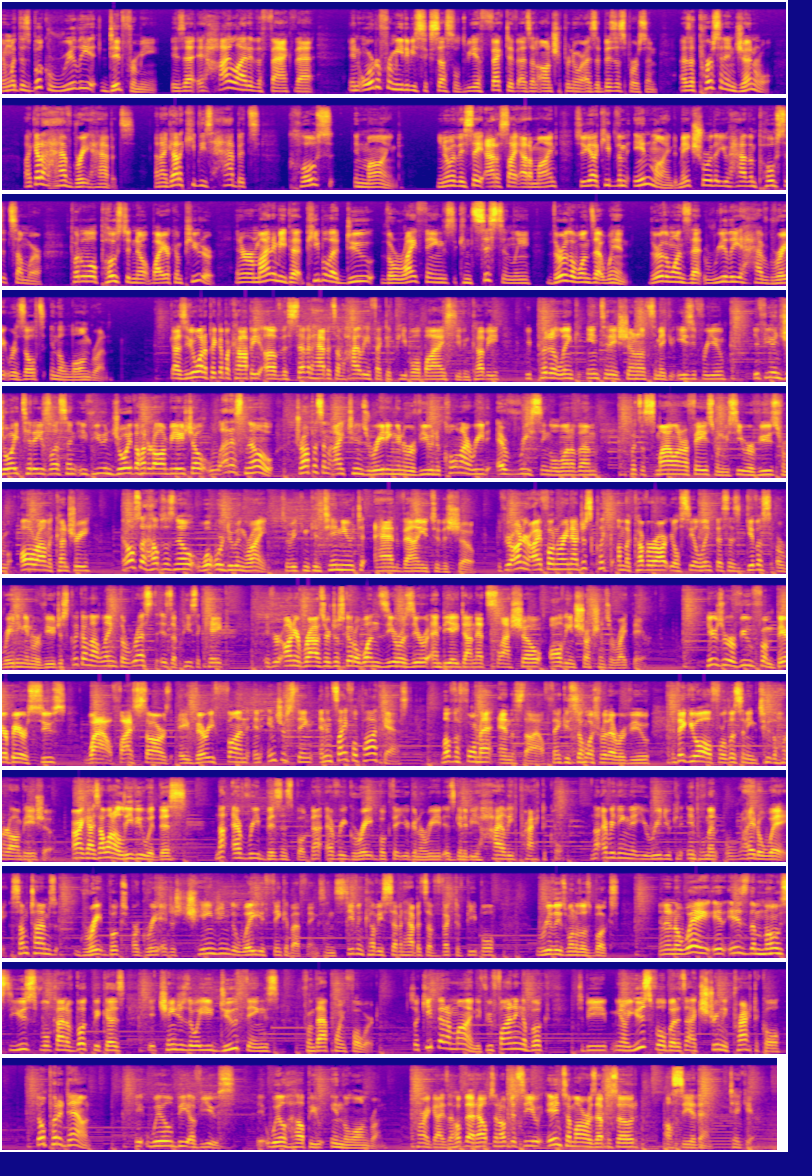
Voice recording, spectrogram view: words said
And what this book really did for me is that it highlighted the fact that in order for me to be successful, to be effective as an entrepreneur, as a business person, as a person in general, I got to have great habits. And I got to keep these habits close in mind. You know what they say, out of sight, out of mind? So you got to keep them in mind. Make sure that you have them posted somewhere. Put a little post it note by your computer. And it reminded me that people that do the right things consistently, they're the ones that win. They're the ones that really have great results in the long run. Guys, if you want to pick up a copy of The Seven Habits of Highly Effective People by Stephen Covey, we put a link in today's show notes to make it easy for you. If you enjoyed today's lesson, if you enjoyed the $100 MBA show, let us know. Drop us an iTunes rating and review. Nicole and I read every single one of them. It puts a smile on our face when we see reviews from all around the country. It also helps us know what we're doing right so we can continue to add value to the show. If you're on your iPhone right now, just click on the cover art. You'll see a link that says give us a rating and review. Just click on that link. The rest is a piece of cake. If you're on your browser, just go to 100mba.net slash show. All the instructions are right there. Here's a review from Bear Bear Seuss. Wow, five stars. A very fun and interesting and insightful podcast. Love the format and the style. Thank you so much for that review. And thank you all for listening to the $100 MBA show. All right, guys, I want to leave you with this. Not every business book, not every great book that you're going to read is going to be highly practical. Not everything that you read you can implement right away. Sometimes great books are great at just changing the way you think about things. And Stephen Covey's Seven Habits of Effective People really is one of those books. And in a way, it is the most useful kind of book because it changes the way you do things from that point forward. So keep that in mind. If you're finding a book to be, you know, useful but it's not extremely practical, don't put it down. It will be of use. It will help you in the long run. All right, guys, I hope that helps and I hope to see you in tomorrow's episode. I'll see you then. Take care.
